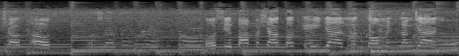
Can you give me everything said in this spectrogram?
Shoutout, shoutout. Oh, shoutout dyan. Dito. So, si Papa shoutout kayo dyan. Mag-comment lang dyan.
